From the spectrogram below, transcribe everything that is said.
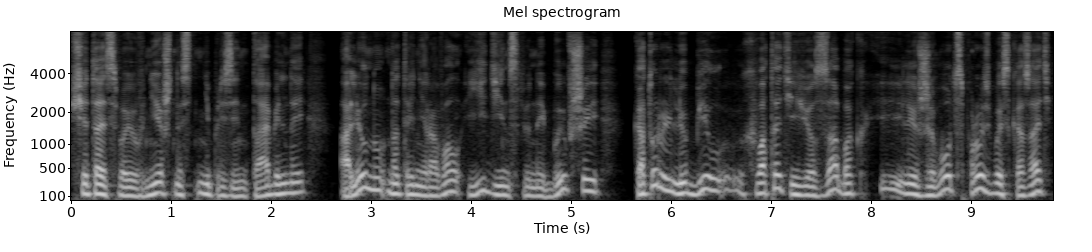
Считать свою внешность непрезентабельной Алену натренировал единственный бывший, который любил хватать ее за бок или живот с просьбой сказать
